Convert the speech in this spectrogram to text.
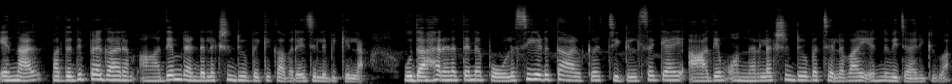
എന്നാൽ പദ്ധതി പ്രകാരം ആദ്യം രണ്ട് ലക്ഷം രൂപയ്ക്ക് കവറേജ് ലഭിക്കില്ല. ഉദാഹരണത്തിന് പോളിസി എടുത്ത ആൾക്ക് ചികിത്സയ്ക്കായി ആദ്യം ഒന്നര ലക്ഷം രൂപ ചെലവായി എന്ന് വിചാരിക്കുക.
